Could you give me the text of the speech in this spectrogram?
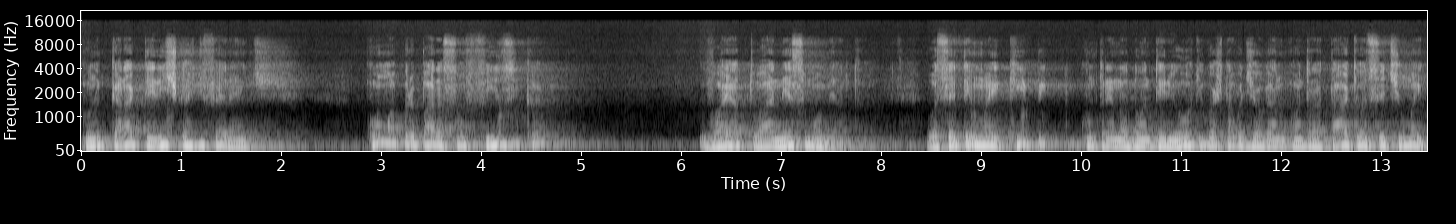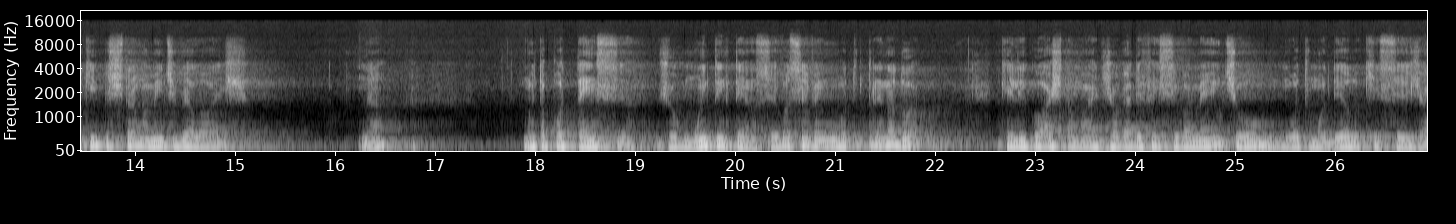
com características diferentes. Como a preparação física vai atuar nesse momento? Você tem uma equipe com um treinador anterior que gostava de jogar no contra-ataque, você tinha uma equipe extremamente veloz, né? Muita potência, jogo muito intenso. E você vem um outro treinador que ele gosta mais de jogar defensivamente ou um outro modelo que seja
